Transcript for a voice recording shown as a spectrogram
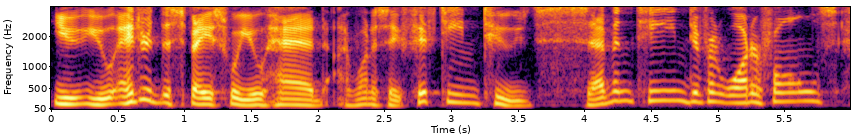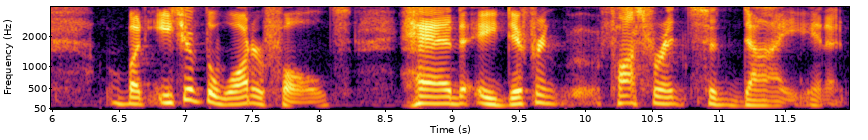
you you entered the space where you had I want to say 15 to 17 different waterfalls, but each of the waterfalls had a different phosphorescent dye in it.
